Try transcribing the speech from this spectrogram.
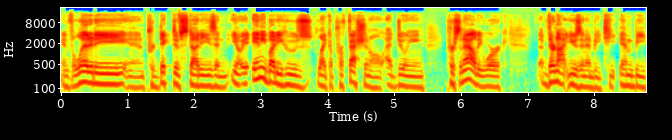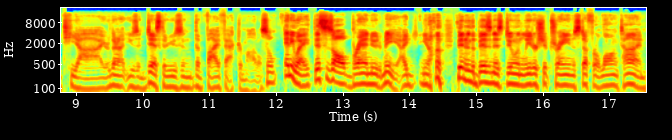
and validity and predictive studies and you know anybody who's like a professional at doing personality work they're not using MBT, MBTI or they're not using DISC. They're using the five factor model. So anyway, this is all brand new to me. I, you know, been in the business doing leadership training and stuff for a long time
